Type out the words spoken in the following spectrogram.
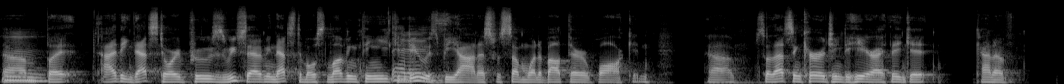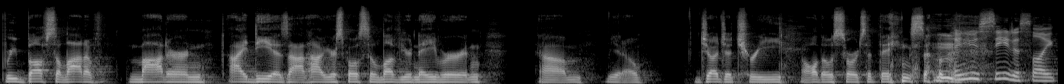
Um, But I think that story proves, as we've said, I mean, that's the most loving thing you can That do is. is. be honest with someone about their walk. And uh, so that's encouraging to hear. I think it kind of rebuffs a lot of modern ideas on how you're supposed to love your neighbor and, um, you know, judge a tree, all those sorts of things. So, And you see just like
